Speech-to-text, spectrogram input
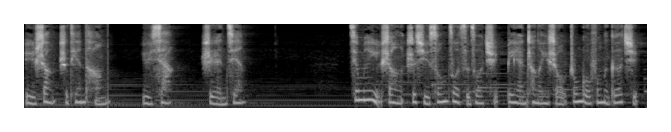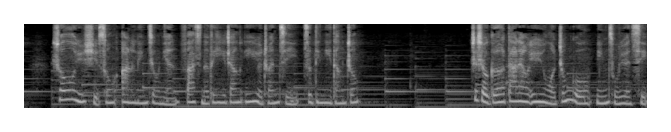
雨上是天堂，雨下是人间。《清明雨上》是许嵩作词作曲并演唱的一首中国风的歌曲，收录于许嵩2009年发行的第一张音乐专辑《自定义》当中。这首歌大量运用了中国民族乐器，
